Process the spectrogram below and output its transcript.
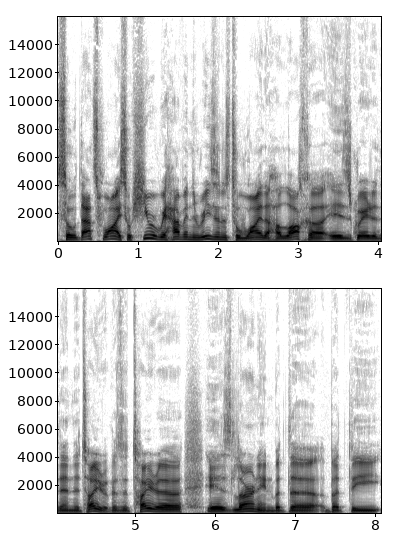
So that's why. So here we're having the reason as to why the halacha is greater than the Torah, because the Torah is learning, but the but the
